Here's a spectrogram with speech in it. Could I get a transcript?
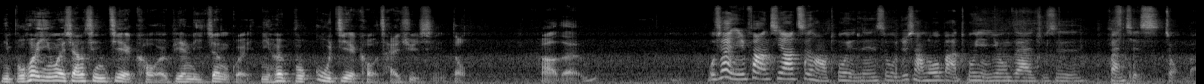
你不会因为相信借口而偏离正轨，你会不顾借口采取行动。好的，我现在已经放弃要治好拖延这件事，我就想说，我把拖延用在就是番茄时钟吧，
